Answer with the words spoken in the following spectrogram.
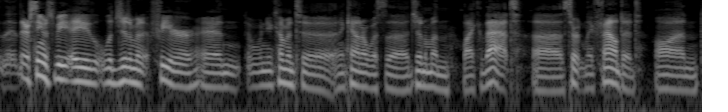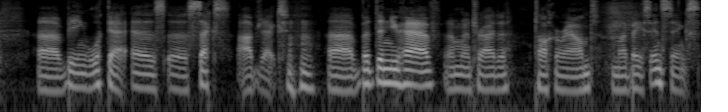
there seems to be a legitimate fear, and when you come into an encounter with a gentleman like that, uh, certainly founded on uh, being looked at as a sex object. Uh, but then you have, I'm going to try to talk around my base instincts,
